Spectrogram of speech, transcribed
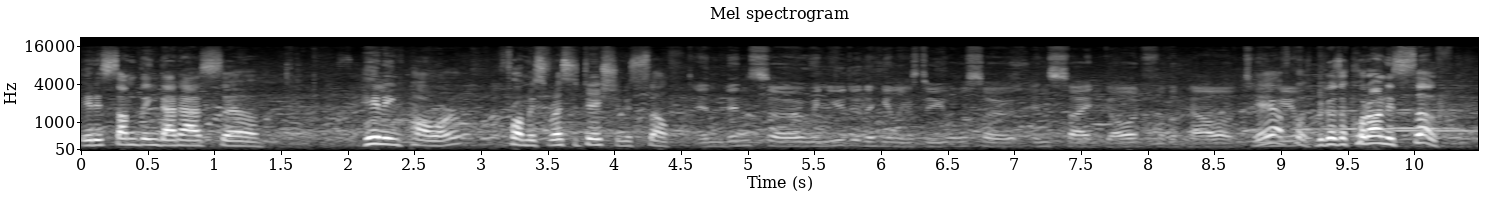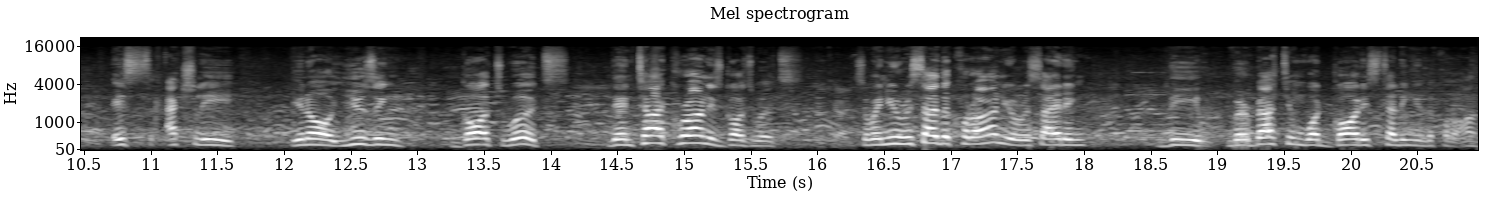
it is something that has uh, healing power from its recitation itself. and then, so when you do the healings, do you also incite God for the power to Yeah, of heal? course. Because the Quran itself is actually, you know, using God's words. The entire Quran is God's words. Okay. So when you recite the Quran, you're reciting the verbatim what God is telling in the Quran.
